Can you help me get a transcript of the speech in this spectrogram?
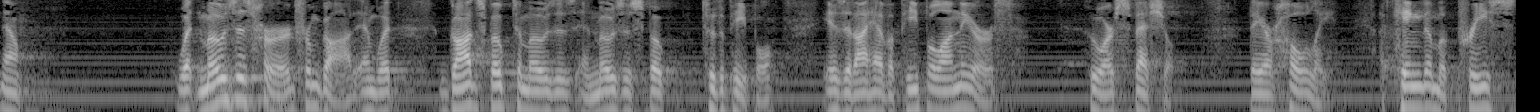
Now, what Moses heard from God and what God spoke to Moses and Moses spoke to the people is that I have a people on the earth who are special. They are holy a kingdom of priests,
